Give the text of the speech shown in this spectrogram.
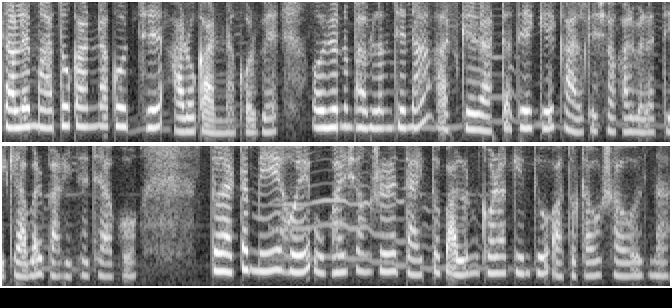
তাহলে মা তো কান্না করছে, আরও কান্না করবে। ওই জন্য ভাবলাম যে না, আজকে রাতটা থেকে কালকে সকালবেলার দিকে আবার বাড়িতে যাব। তো একটা মেয়ে হয়ে উভয় সংসারের দায়িত্ব পালন করা কিন্তু অতটাও সহজ না।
